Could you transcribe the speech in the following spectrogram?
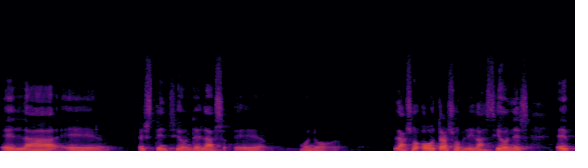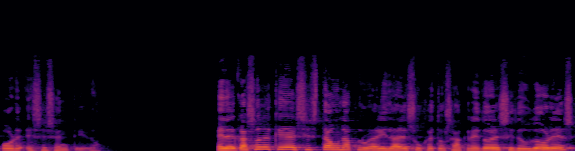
la extinción de las, otras obligaciones por ese sentido. En el caso de que exista una pluralidad de sujetos acreedores y deudores,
